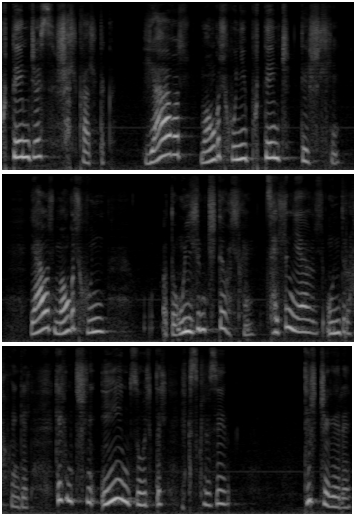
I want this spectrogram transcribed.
бүтээмжээс шалтгаалдаг. Яавал Монгол хүний бүтээмж дэвшлэх юм. Яавал Монгол хүн одоо үнэлэмжтэй болох юм. Цалин яавал өндөр авах юм гэл гэх мэтчлийн ийм зүйлдэл эксклюзив тэр чигээрээ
